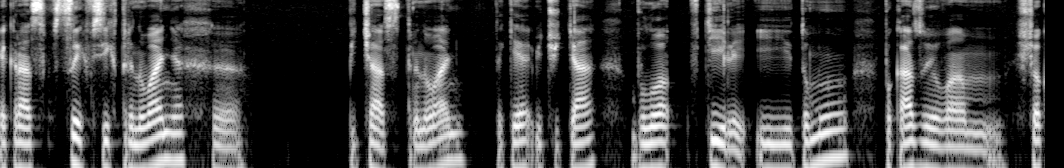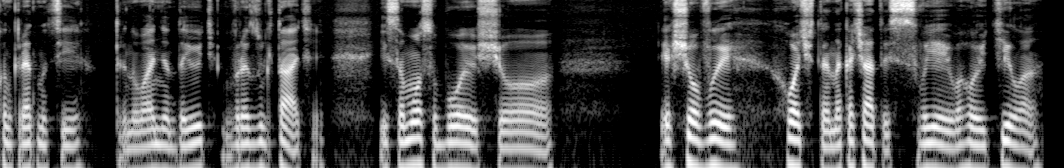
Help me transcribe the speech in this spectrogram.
якраз в цих всіх тренуваннях е, під час тренувань таке відчуття було в тілі. І тому показую вам, що конкретно ці тренування дають в результаті. І само собою, що якщо ви хочете накачатись своєю вагою тіла,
